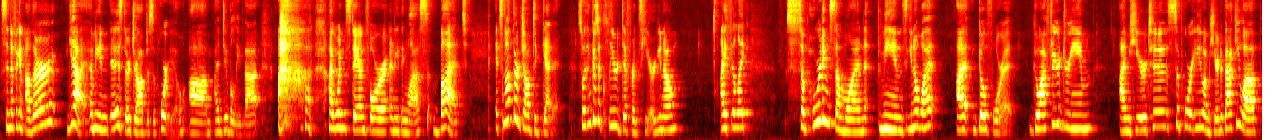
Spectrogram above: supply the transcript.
significant other, yeah, I mean, it is their job to support you. Um, I do believe that. I wouldn't stand for anything less, but it's not their job to get it. So I think there's a clear difference here, you know? I feel like supporting someone means, you know what? I go for it. Go after your dream. I'm here to support you. I'm here to back you up.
